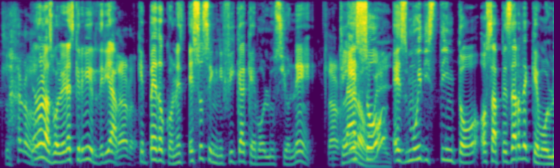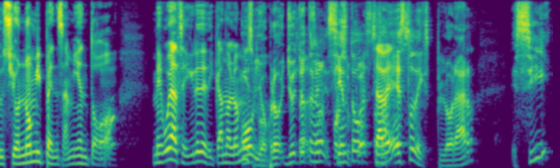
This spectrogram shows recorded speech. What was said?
Claro. Ya no las volvería a escribir, diría, Claro. ¿qué pedo con eso? Eso significa que evolucioné. Claro. Claro, eso güey. es muy distinto, o sea, a pesar de que evolucionó mi pensamiento, me voy a seguir dedicando a lo mismo. Obvio, pero yo, yo O sea, también eso, siento, supuesto. o sea, ¿Sabes? esto de explorar, sí,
